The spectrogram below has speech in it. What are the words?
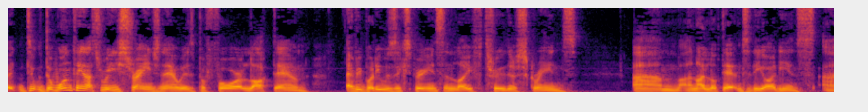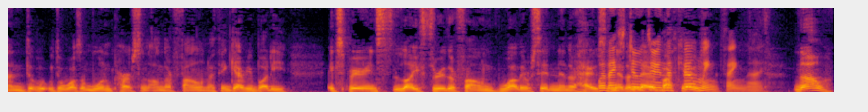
Uh, The, the one thing that's really strange now is before lockdown, everybody was experiencing life through their screens. Um, and I looked out into the audience, and there, there wasn't one person on their phone. I think everybody experienced life through their phone while they were sitting in their house. Were and they still doing the back out. filming thing, though? No,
